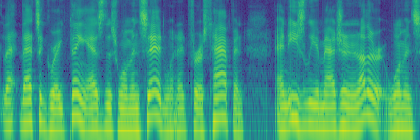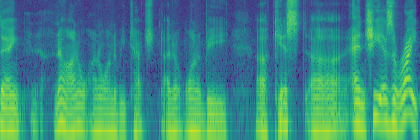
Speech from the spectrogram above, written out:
That, that's a great thing, as this woman said when it first happened. And easily imagine another woman saying, "No, I don't. I don't want to be touched. I don't want to be uh, kissed." Uh, and she has a right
